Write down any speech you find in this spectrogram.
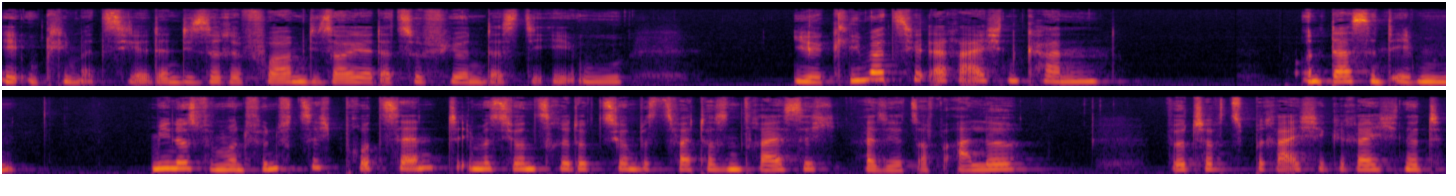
EU-Klimaziel. Denn diese Reform, die soll ja dazu führen, dass die EU ihr Klimaziel erreichen kann. Und das sind eben minus 55 Prozent Emissionsreduktion bis 2030, also jetzt auf alle Wirtschaftsbereiche gerechnet,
